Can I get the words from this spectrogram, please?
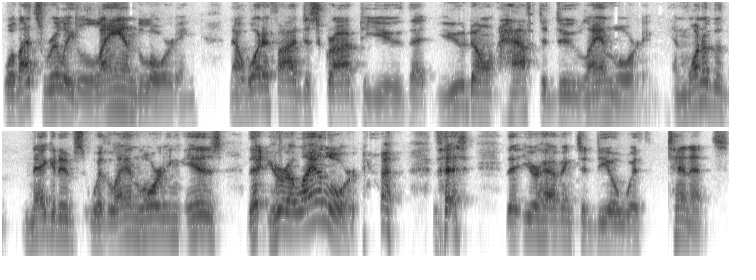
Well, that's really landlording. Now, what if I describe to you that you don't have to do landlording? And one of the negatives with landlording is that you're a landlord, that, that you're having to deal with tenants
